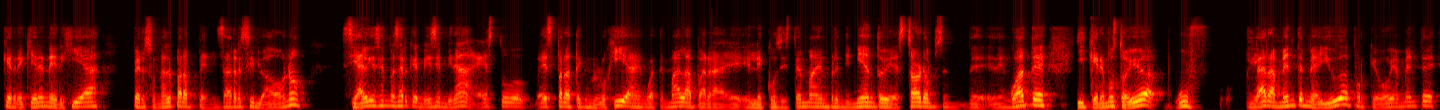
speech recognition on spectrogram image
que requiere energía personal para pensar si lo hago o no. Si alguien se me acerca y me dice, mira, esto es para tecnología en Guatemala, para el ecosistema de emprendimiento y de startups de, en Guate y queremos tu ayuda, uff, claramente me ayuda porque obviamente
